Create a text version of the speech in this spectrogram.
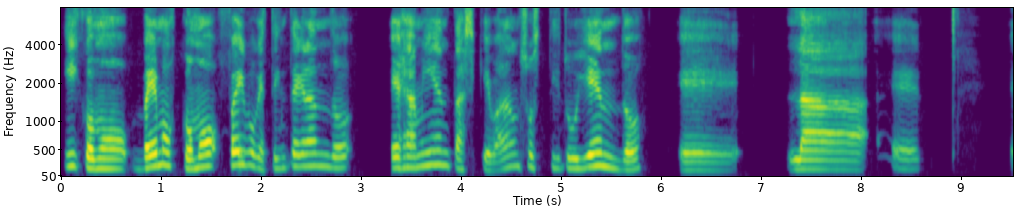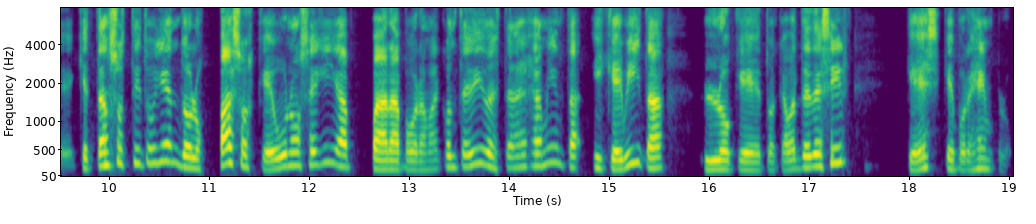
y como vemos como Facebook está integrando herramientas que van sustituyendo eh, la eh, eh, que están sustituyendo los pasos que uno seguía para programar contenido de estas herramientas y que evita lo que tú acabas de decir, que es que, por ejemplo,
